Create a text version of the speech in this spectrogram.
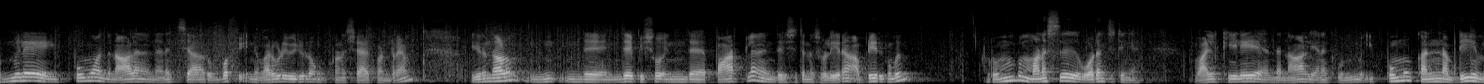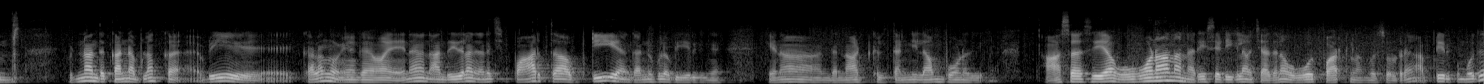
உண்மையிலே இப்போவும் அந்த நாளை நான் நினச்சா ரொம்ப ஃபீ இந்த வீடியோவில் உங்களுக்கு நான் ஷேர் பண்ணுறேன் இருந்தாலும் இந்த- இந்த இந்த எபிசோ இந்த பார்ட்டில் இந்த விஷயத்த நான் சொல்லிடுறேன். அப்படி இருக்கும்போது ரொம்ப மனசு உடஞ்சிட்டுங்க. வாழ்க்கையிலே அந்த நாள் எனக்கு உண்மை இப்போவும் கண் அப்படி எப்படின்னா அந்த கண் அப்படிலாம் க அப்படியே கலங்கும். எங்கள் ஏன்னா நான் அந்த இதெல்லாம் நினச்சி பார்த்தா அப்படியே என் கண்ணுக்குள்ளே அப்படி இருக்குங்க. ஏன்னா அந்த நாட்கள் தண்ணி இல்லாமல் போனது. ஆசை ஆசையாக ஒவ்வொன்றா நான் நிறைய செடிகள்லாம் வச்சேன். அதெல்லாம் ஒவ்வொரு பார்ட்டில் நான் உங்களுக்கு சொல்கிறேன் அப்படி இருக்கும்போது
